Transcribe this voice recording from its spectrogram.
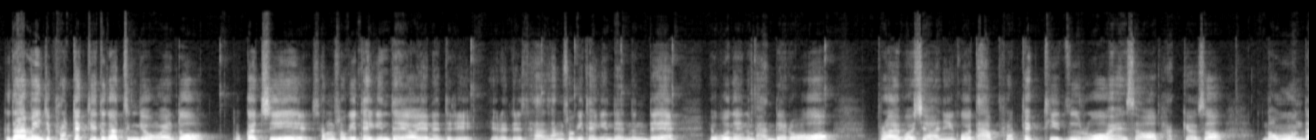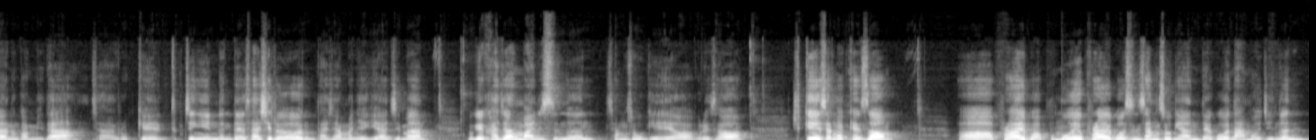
그 다음에 이제 프로텍티드 같은 경우에도 똑같이 상속이 되긴 돼요. 얘네들이. 얘네들이 다 상속이 되긴 됐는데, 요번에는 반대로 프라이버시 아니고 다 프로텍티드로 해서 바뀌어서 넘어온다는 겁니다. 자, 이렇게 특징이 있는데 사실은 다시 한번 얘기하지만 이게 가장 많이 쓰는 상속이에요. 그래서 쉽게 생각해서 어, 프라이버, 부모의 프라이버는 상속이 안 되고 나머지는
